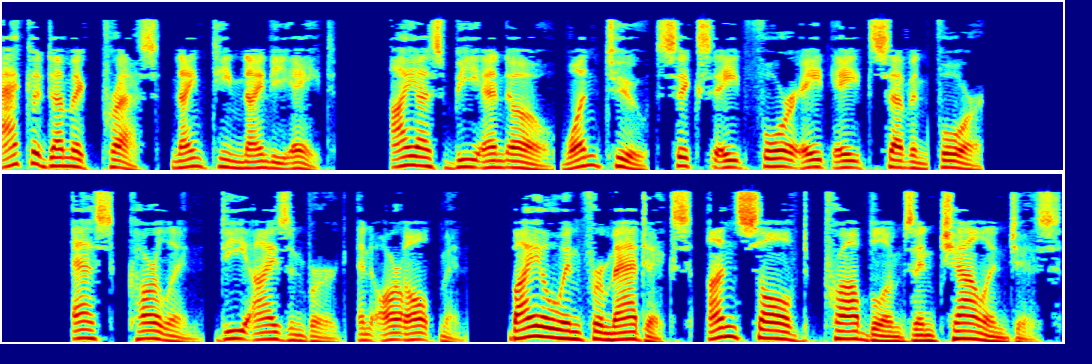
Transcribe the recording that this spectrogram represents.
Academic Press, 1998. ISBN 0-12-684887-4 S. Karlin, D. Eisenberg, and R. Altman. Bioinformatics, Unsolved Problems and Challenges.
